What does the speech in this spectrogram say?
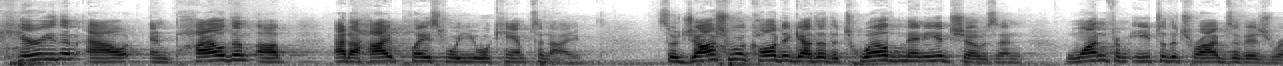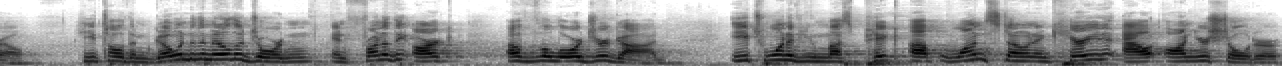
carry them out, and pile them up at a high place where you will camp tonight. So Joshua called together the 12 men he had chosen, one from each of the tribes of Israel he told them, Go into the middle of the Jordan in front of the ark of the Lord your God. Each one of you must pick up one stone and carry it out on your shoulder,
